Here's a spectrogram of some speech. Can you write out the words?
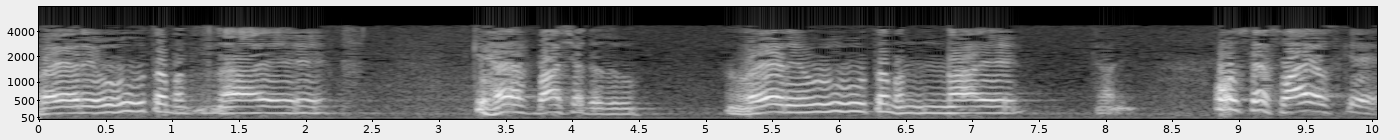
غیر تمنا کہ ہے باشد غیر تمنا یعنی اس سے سوائے اس کے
